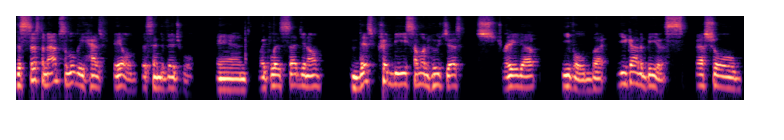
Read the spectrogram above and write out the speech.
the system absolutely has failed this individual. And like Liz said, you know, this could be someone who's just straight up evil, but you got to be a special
